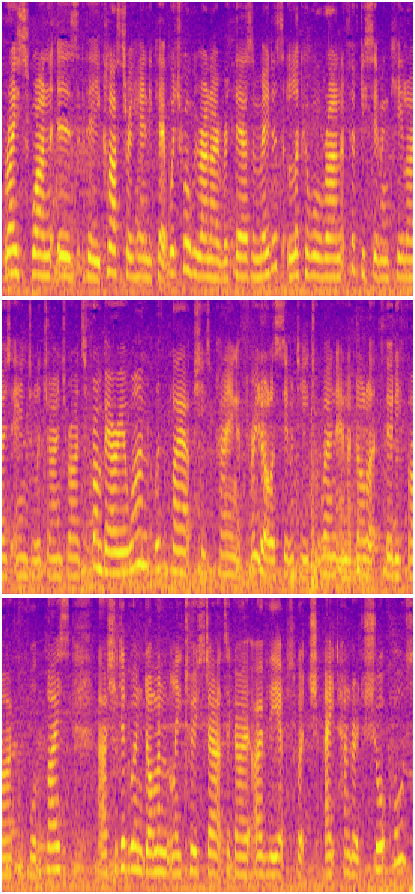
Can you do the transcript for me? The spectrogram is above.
Race one is the Class 3 handicap, which will be run over 1,000 metres. Liquor will run 57 kilos. Angela Jones rides from barrier one with PlayUp. She's paying at $3.70 to win and $1.35 for the place. Uh, she did win dominantly two starts ago over the Ipswich 800 short course.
